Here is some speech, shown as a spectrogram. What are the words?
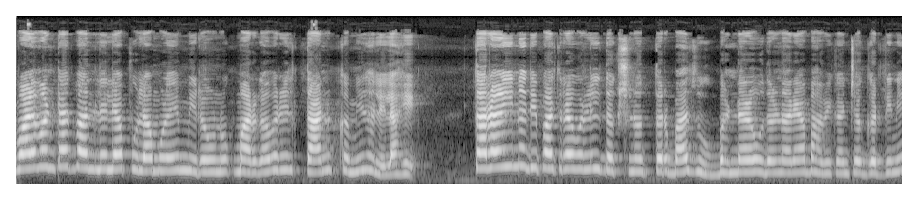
वाळवंटात बांधलेल्या पुलामुळे मिरवणूक मार्गावरील ताण कमी झालेला आहे. ताराळी नदीपात्रावरील दक्षिणोत्तर बाजू भंडारा उधळणाऱ्या भाविकांच्या गर्दीने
